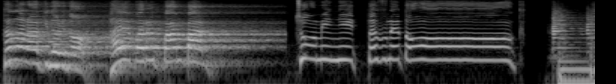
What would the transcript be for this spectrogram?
ただの秋のりのハエバルバンバン。町民に尋ねトーク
